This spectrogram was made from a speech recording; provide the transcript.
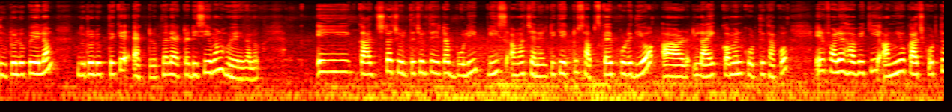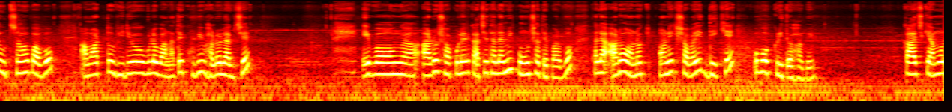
দুটো লুপে এলাম, দুটো লুপ থেকে একটা লুপ। তাহলে একটা ডিসি আমার হয়ে গেল। এই কাজটা চলতে চলতে যেটা বলি প্লিজ আমার চ্যানেলটিকে একটু সাবস্ক্রাইব করে দিও আর লাইক কমেন্ট করতে থাকো। এর ফলে হবে কি, আমিও কাজ করতে উৎসাহ পাবো। আমার তো ভিডিওগুলো বানাতে খুবই ভালো লাগছে। এবং আরও সকলের কাছে তাহলে আমি পৌঁছাতে পারব। তাহলে আরও অনেক অনেক সবাই দেখে উপকৃত হবে। কাজ কেমন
